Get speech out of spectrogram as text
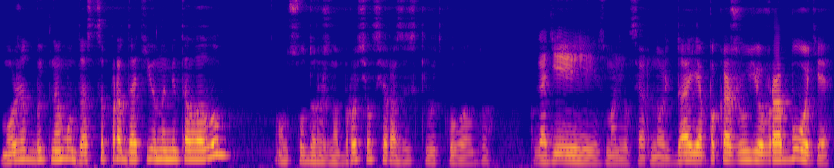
«Может быть, нам удастся продать ее на металлолом?» Он судорожно бросился разыскивать кувалду. «Погоди», — взмолился Арнольд, — «да, я покажу ее в работе.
